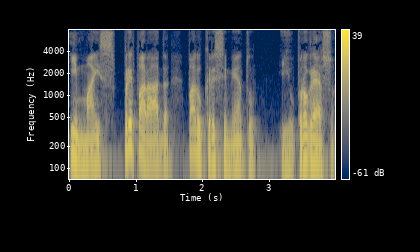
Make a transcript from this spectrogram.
e mais preparada para o crescimento e o progresso.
